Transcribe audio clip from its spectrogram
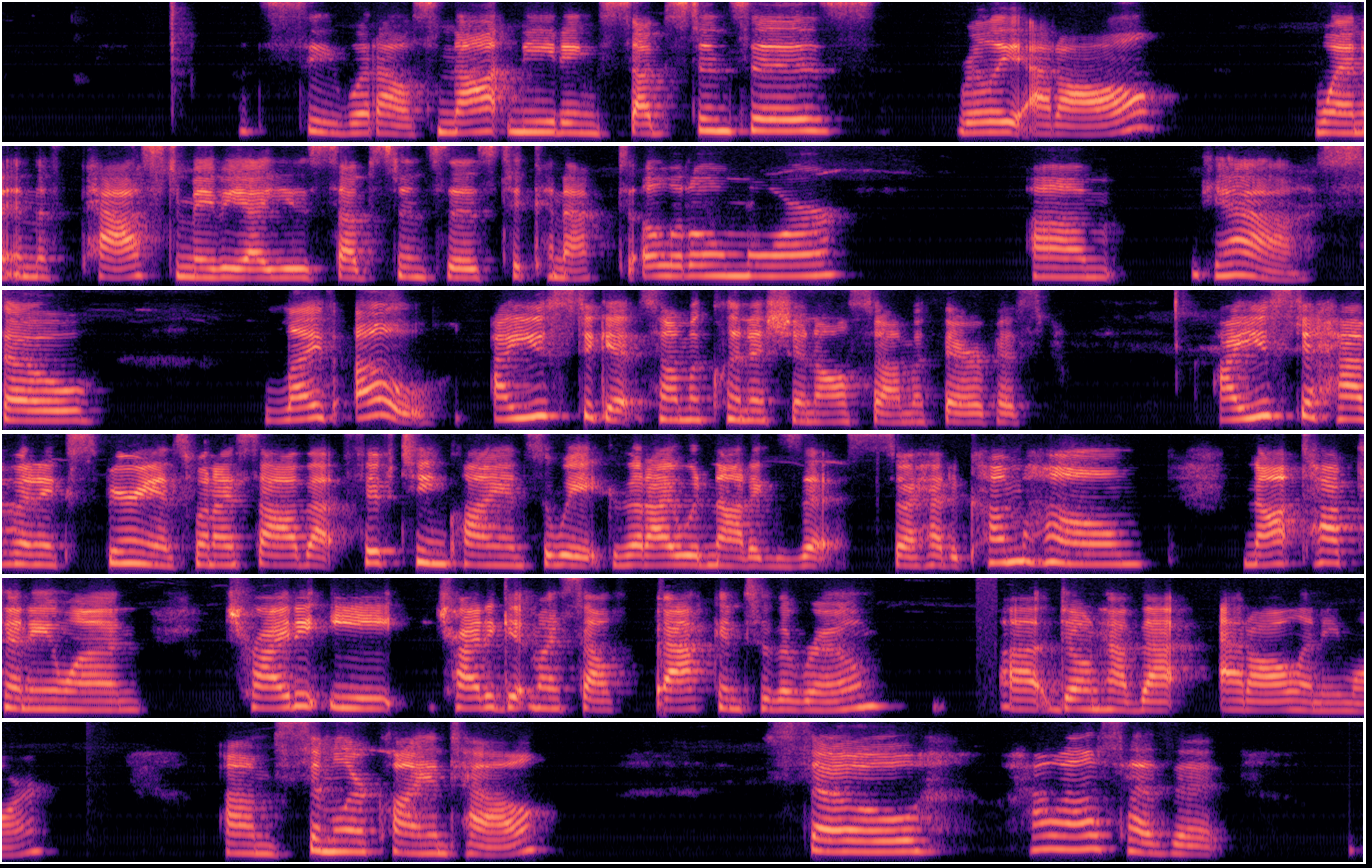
Let's see what else. Not needing substances really at all. When in the past, maybe I used substances to connect a little more. Um, yeah. So, life oh i used to get so i'm a clinician also i'm a therapist. I used to have an experience when i saw about 15 clients a week that i would not exist. So i had to come home not talk to anyone try to eat try to get myself back into the room. Uh, don't have that at all anymore. Um, similar clientele. So how else has it?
